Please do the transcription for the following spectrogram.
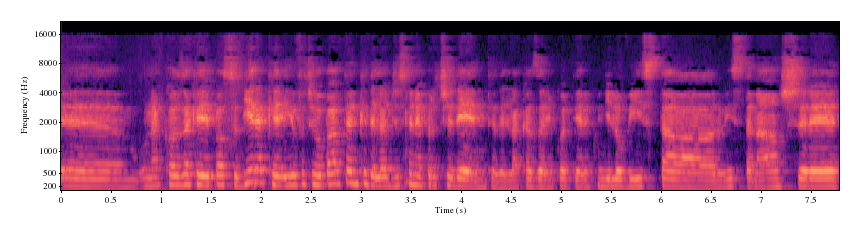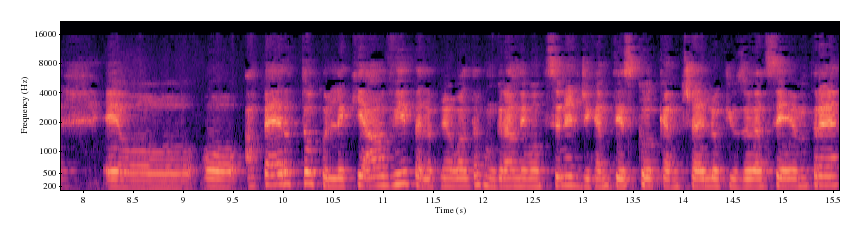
eh, una cosa che posso dire è che io facevo parte anche della gestione precedente della casa del quartiere, quindi l'ho vista, l'ho vista nascere e ho, ho, aperto con le chiavi per la prima volta con grande emozione il gigantesco cancello chiuso da sempre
